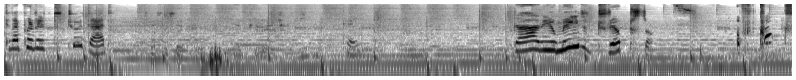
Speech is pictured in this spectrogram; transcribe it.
Can I put it two, Dad? Just a second. Okay. Dad, you made drip sauce. Of course,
